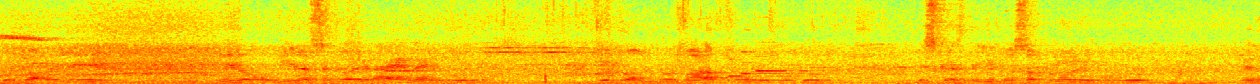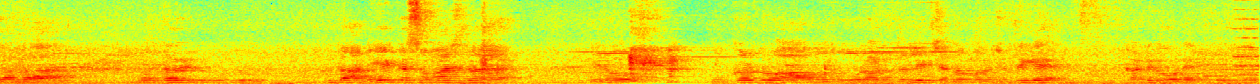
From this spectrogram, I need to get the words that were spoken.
ಇವತ್ತು ಅದರಲ್ಲಿ ಏನು ವೀರ ಸಂಗೊಳ್ಳಿ ರಾಯಣ್ಣ ಇರ್ಬೋದು, ಇವತ್ತು ಅಂತೂ ಬಾಳಪ್ಪ ಇರ್ಬೋದು ನಿಷ್ಕರ್ಷದಲ್ಲಿ ಬಸಪ್ಪನವ್ರು ಇರ್ಬೋದು ಎಲ್ಲಮ್ಮ ಇರ್ಬೋದು, ಇಂಥ ಅನೇಕ ಸಮಾಜದ ಏನು ಮುಖಂಡರು ಆ ಒಂದು ಹೋರಾಟದಲ್ಲಿ ಚೆನ್ನಮ್ಮನ ಜೊತೆಗೆ ಖಡ್ಗವನ್ನು ಎತ್ತಿದ್ರು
